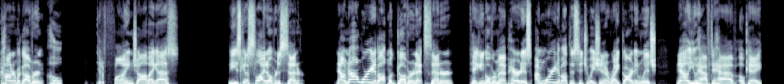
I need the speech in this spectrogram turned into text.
Connor McGovern, who did a fine job, I guess. He's gonna slide over to center. Now I'm not worried about McGovern at center taking over Matt Paradis. I'm worried about this situation at right guard in which now you have to have, okay,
